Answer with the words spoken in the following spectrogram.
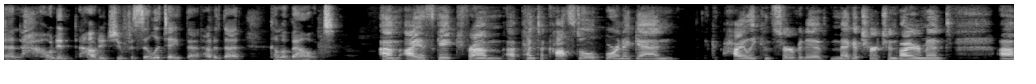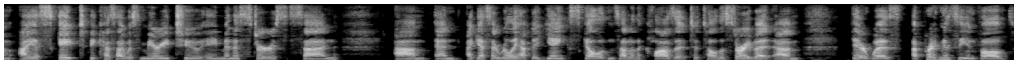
and how did how did you facilitate that? How did that come about? Um, I escaped from a Pentecostal, born again, highly conservative megachurch environment. Um, I escaped because I was married to a minister's son. Um, and I guess I really have to yank skeletons out of the closet to tell the story, but um, there was a pregnancy involved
